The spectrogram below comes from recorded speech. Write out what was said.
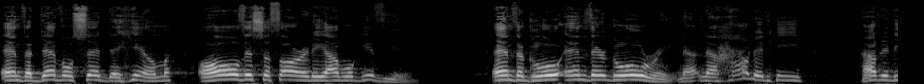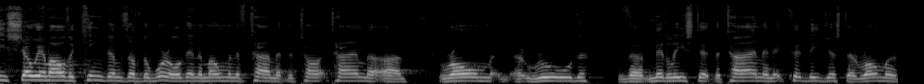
And the devil said to him, All this authority I will give you, and the glo- and their glory. Now, now, how did he? How did he show him all the kingdoms of the world in a moment of time? At the time, uh, Rome uh, ruled the Middle East at the time, and it could be just a Roman,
